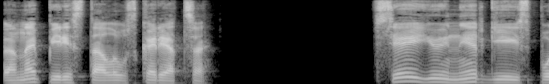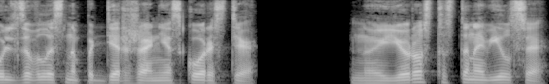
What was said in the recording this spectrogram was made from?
она перестала ускоряться. Вся ее энергия использовалась на поддержание скорости, но ее рост остановился.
